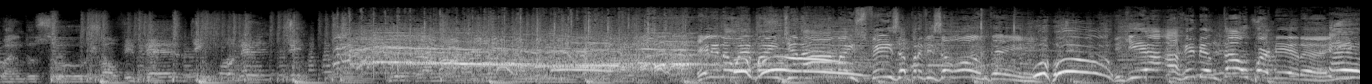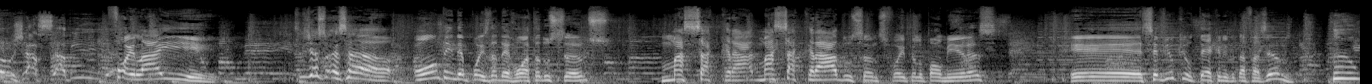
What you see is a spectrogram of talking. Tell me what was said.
Quando surge ao viver de imponente. Ele não é mãe de nada, mas fez a previsão ontem. Uhul! E ia arrebentar o Palmeiras. Eu já sabia. Foi lá e. Essa, ontem, depois da derrota do Santos, massacrado, massacrado o Santos foi pelo Palmeiras. É, você viu o que o técnico tá fazendo? Não.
